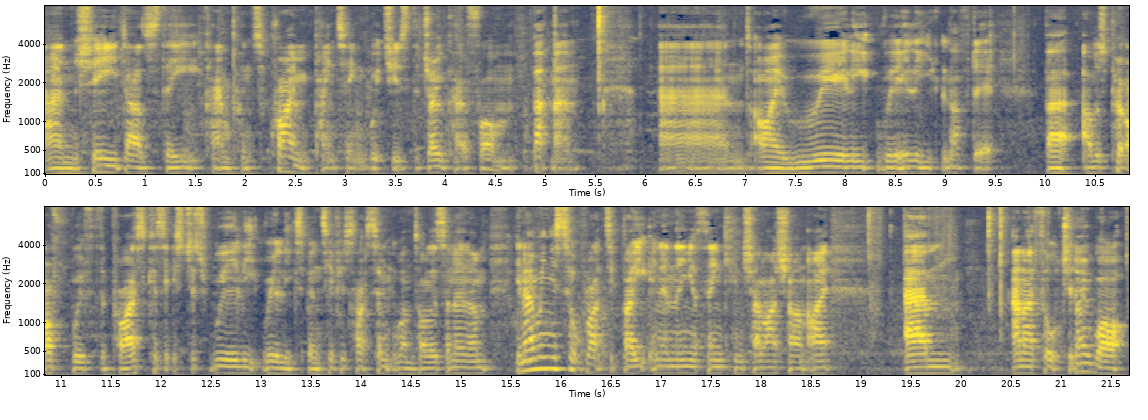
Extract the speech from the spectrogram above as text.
and she does the Clown Prince of Crime painting, which is the Joker from Batman. And I really, really loved it but I was put off with the price because it's just really, really expensive. It's like $71 and then, um, you know, when you're sort of like debating and then you're thinking, shall I, shan't I? Um, and I thought, you know what,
